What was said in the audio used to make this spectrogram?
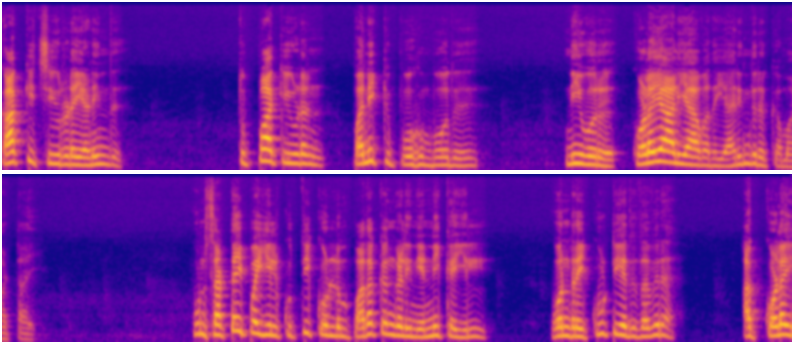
காக்கிச் சீருடை அணிந்து துப்பாக்கியுடன் பணிக்கு போகும்போது நீ ஒரு கொலையாளியாவதை அறிந்திருக்க மாட்டாய். உன் சட்டைப்பையில் குத்தி கொள்ளும் பதக்கங்களின் எண்ணிக்கையில் ஒன்றை கூட்டியது தவிர அக்கொலை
